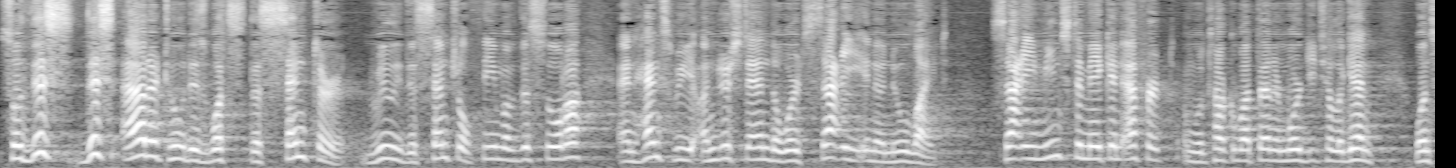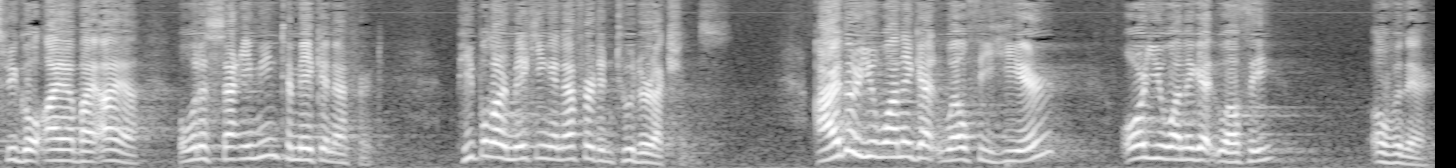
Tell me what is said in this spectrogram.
So this, this attitude is what's the center, really the central theme of this surah, and hence we understand the word sa'i in a new light. Sa'i means to make an effort, and we'll talk about that in more detail again once we go ayah by ayah. But what does sa'i mean? To make an effort. People are making an effort in two directions. Either you want to get wealthy here, or you want to get wealthy over there.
